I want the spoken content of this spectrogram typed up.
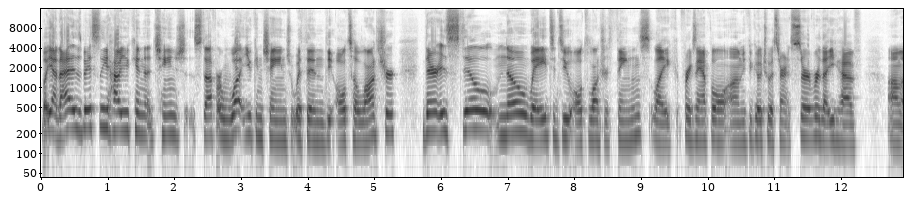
But yeah, that is basically how you can change stuff or what you can change within the Alta launcher. There is still no way to do Alta launcher things. Like, for example, um, if you go to a certain server that you have um,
